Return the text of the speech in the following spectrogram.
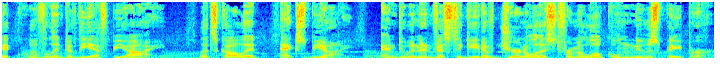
equivalent of the FBI, let's call it XBI, and to an investigative journalist from a local newspaper.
